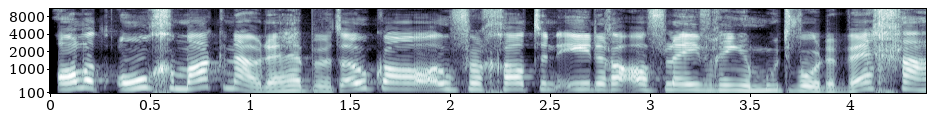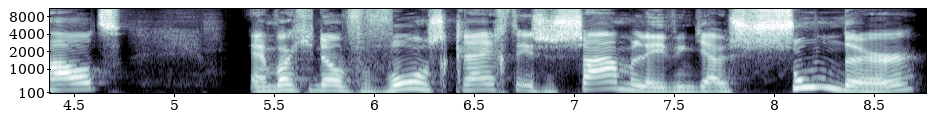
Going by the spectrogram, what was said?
al het ongemak, nou daar hebben we het ook al over gehad in eerdere afleveringen, moet worden weggehaald. En wat je dan vervolgens krijgt is een samenleving juist zonder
